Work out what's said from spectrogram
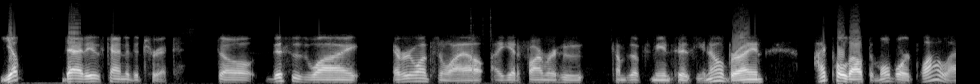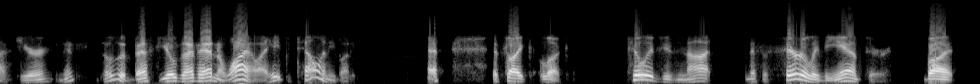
yep, that is kind of the trick. So, this is why every once in a while I get a farmer who comes up to me and says, "You know, Brian, I pulled out the moldboard plow last year, and it's those are the best yields I've had in a while. I hate to tell anybody." it's like, look, tillage is not necessarily the answer, but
